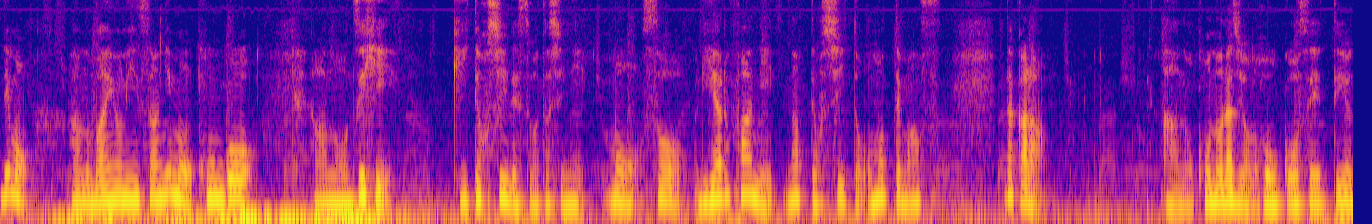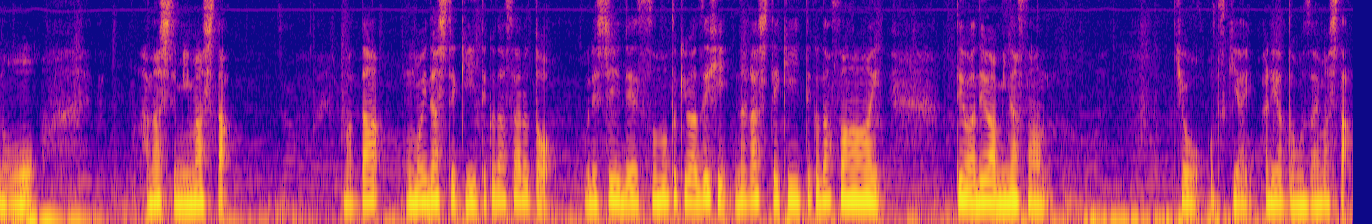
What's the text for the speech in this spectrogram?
でもあのバイオリンさんにも今後あのぜひ聞いてほしいです私に。もうそうリアルファンになってほしいと思ってます。だからあのこのラジオの方向性っていうのを話してみました。また思い出して聞いてくださると嬉しいです。その時は是非流して聞いてください。ではでは皆さん今日お付き合いありがとうございました。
